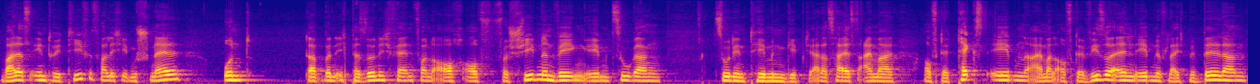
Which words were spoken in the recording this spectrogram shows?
weil es intuitiv ist, weil ich eben schnell und da bin ich persönlich Fan von auch auf verschiedenen Wegen eben Zugang zu den Themen gibt. Ja, das heißt einmal auf der Textebene, einmal auf der visuellen Ebene, vielleicht mit Bildern.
